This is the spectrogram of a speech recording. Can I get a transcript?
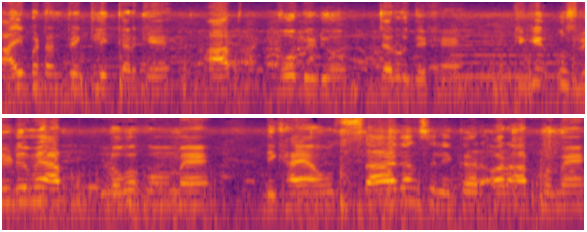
आई बटन पे क्लिक करके आप वो वीडियो ज़रूर देखें। क्योंकि उस वीडियो में आप लोगों को मैं दिखाया हूँ, सागन से लेकर और आपको मैं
